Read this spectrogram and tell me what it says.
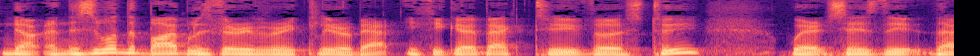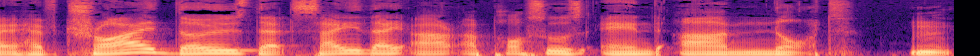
No, and this is what the Bible is very, very clear about. If you go back to verse 2, where it says that they have tried those that say they are apostles and are not. Mm.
